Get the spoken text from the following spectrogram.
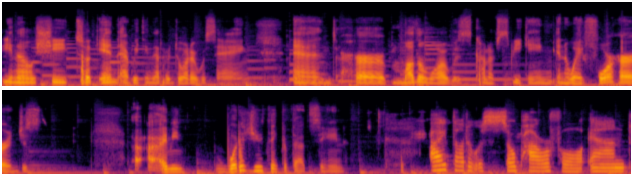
you know, she took in everything that her daughter was saying. And her mother in law was kind of speaking in a way for her and just, I, I mean, what did you think of that scene? I thought it was so powerful, and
